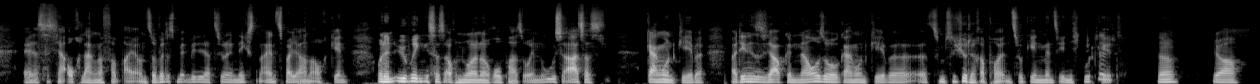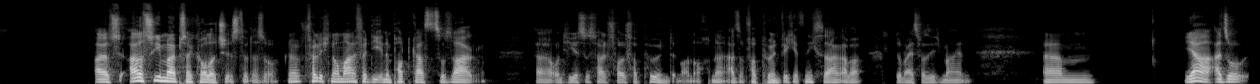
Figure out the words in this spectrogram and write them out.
äh, das ist ja auch lange vorbei. Und so wird es mit Meditation in den nächsten ein, zwei Jahren auch gehen. Und im Übrigen ist das auch nur in Europa so. In den USA ist das gang und gäbe. Bei denen ist es ja auch genauso gang und gäbe, äh, zum Psychotherapeuten zu gehen, wenn es ihnen nicht gut Stimmt. geht. Ne? Ja, als I'll see my psychologist oder so. Ne? Völlig normal für die in einem Podcast zu sagen. Äh, und hier ist es halt voll verpönt immer noch. Ne? Also verpönt will ich jetzt nicht sagen, aber du weißt, was ich meine. Ähm, ja, also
